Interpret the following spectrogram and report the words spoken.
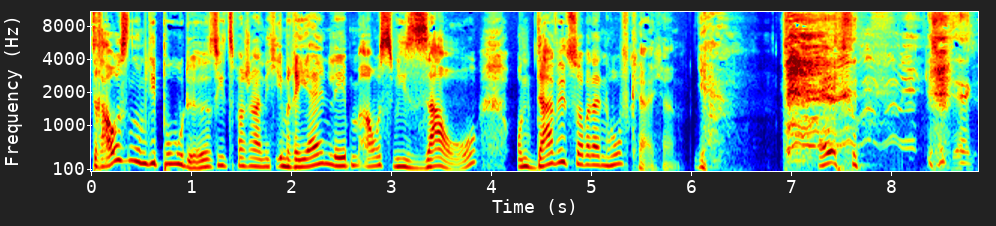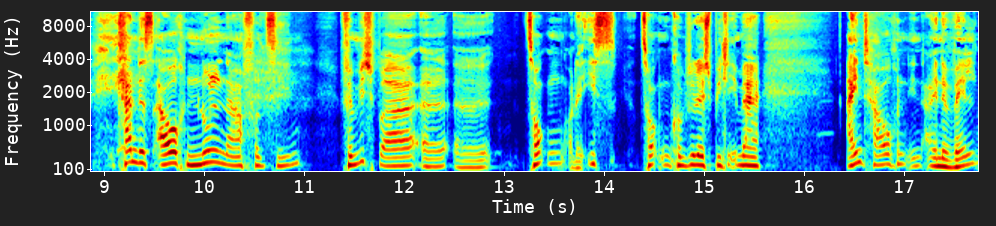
draußen um die Bude sieht's wahrscheinlich im reellen Leben aus wie Sau und da willst du aber deinen Hof kerchern. Ja. Ey, ich kann das auch null nachvollziehen. Für mich war äh, äh, Zocken oder ist Zocken Computerspiele immer eintauchen in eine Welt,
